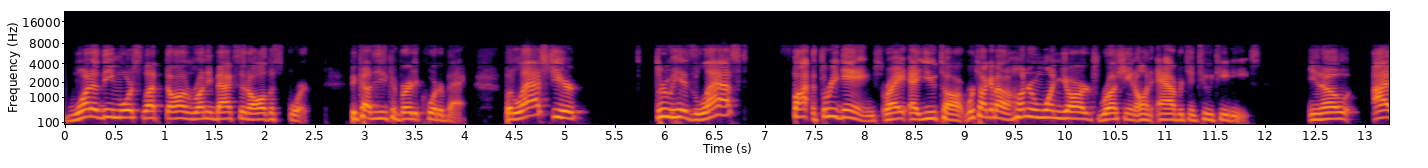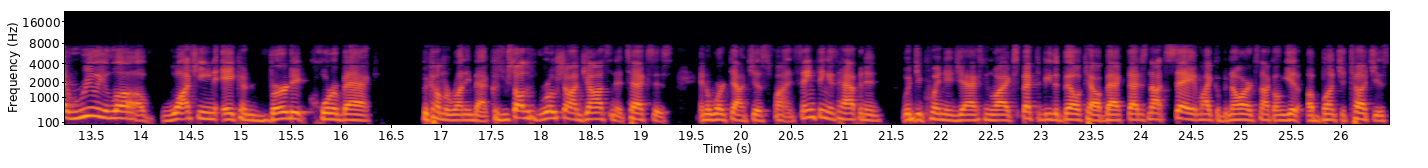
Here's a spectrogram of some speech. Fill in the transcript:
one of the more slept on running backs in all the sport because he's a converted quarterback. But last year, through his last five, three games, right, at Utah, we're talking about 101 yards rushing on average and two TDs. You know, I really love watching a converted quarterback become a running back because we saw this Roschon Johnson at Texas and it worked out just fine. Same thing is happening with Ja'Quinden Jackson, who I expect to be the bell cow back. That is not to say Micah Bernard's not going to get a bunch of touches.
